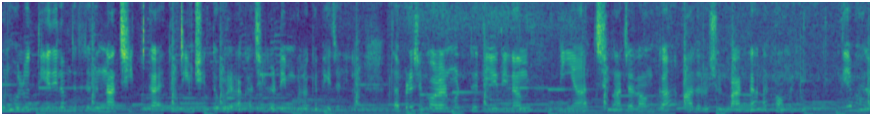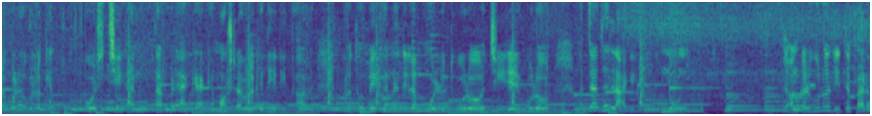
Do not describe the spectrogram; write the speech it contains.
নুন, হলুদ দিয়ে দিলাম, যাতে যাতে না ছিটকায়। তো ডিম সিদ্ধ করে রাখা ছিল, ডিমগুলোকে ভেজে নিলাম। তারপরে সে কড়ার মধ্যে দিয়ে দিলাম পেঁয়াজ, কাঁচা লঙ্কা, আদা, রসুন বাটা আর টমেটো। দিয়ে ভালো করে ওগুলোকে কষছি এখানে। তারপরে একে একে মশলাগুলোকে দিয়ে দিতে হবে। প্রথমে এখানে দিলাম হলুদ গুঁড়ো, জিরের গুঁড়ো, আর যা যা লাগে। নুন। লঙ্কার গুঁড়ো দিতে পারো,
